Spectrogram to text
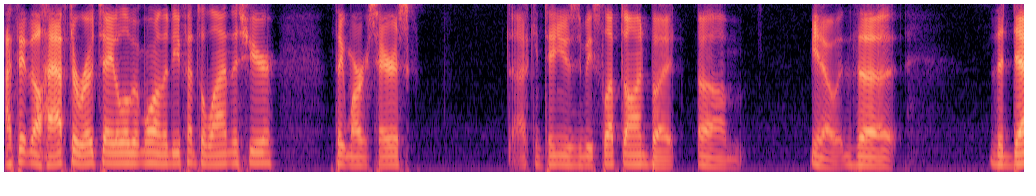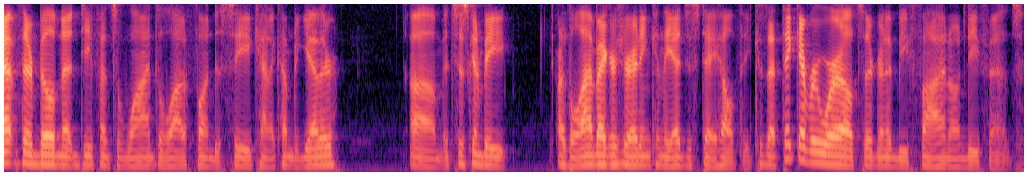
I think they'll have to rotate a little bit more on the defensive line this year. I think Marcus Harris uh, continues to be slept on, but um, you know the the depth they're building at defensive line is a lot of fun to see kind of come together. Um, it's just going to be are the linebackers ready? Can the edges stay healthy? Because I think everywhere else they're going to be fine on defense,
